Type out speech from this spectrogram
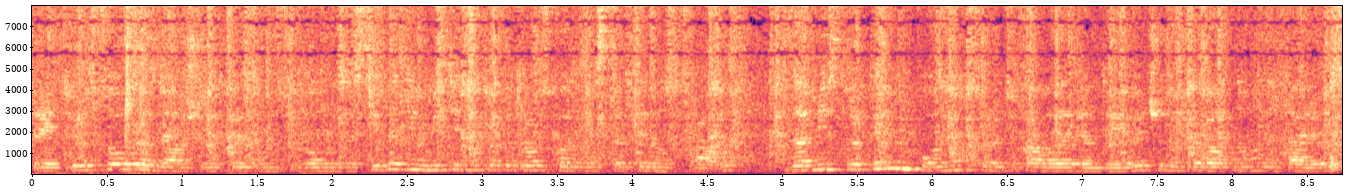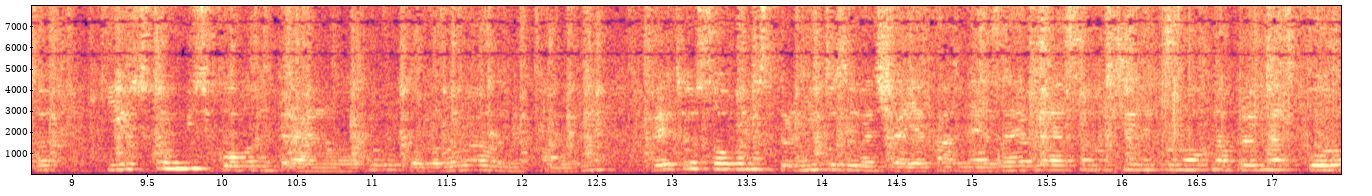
третьої особи, розглянувши відкритому судовому засіданні в адміністративну справу за адміністративним позовом Соротюка Валерія Андрійовича до приватного нотаріуса Київського міського нотаріального округу Ковалової Алли Михайлівни, третя особа на стороні позивача, яка не заявляє самостійних вимог на предмет спору,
